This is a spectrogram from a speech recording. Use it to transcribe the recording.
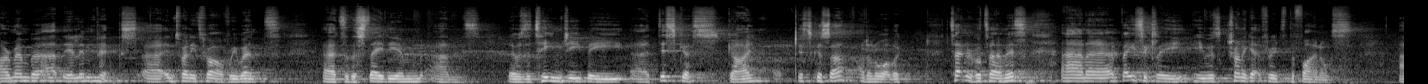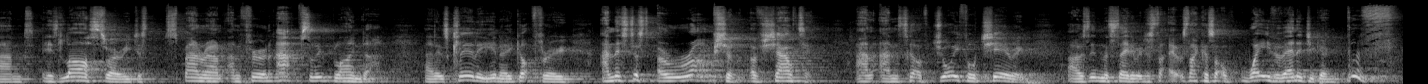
I remember at the Olympics uh, in 2012, we went uh, to the stadium and there was a Team GB uh, discus guy, discuser, I don't know what the technical term is, and uh, basically he was trying to get through to the finals. And his last throw, he just span around and threw an absolute blinder. And it was clearly, you know, he got through, and this just eruption of shouting and, and sort of joyful cheering. I was in the stadium, it, just, it was like a sort of wave of energy going poof.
